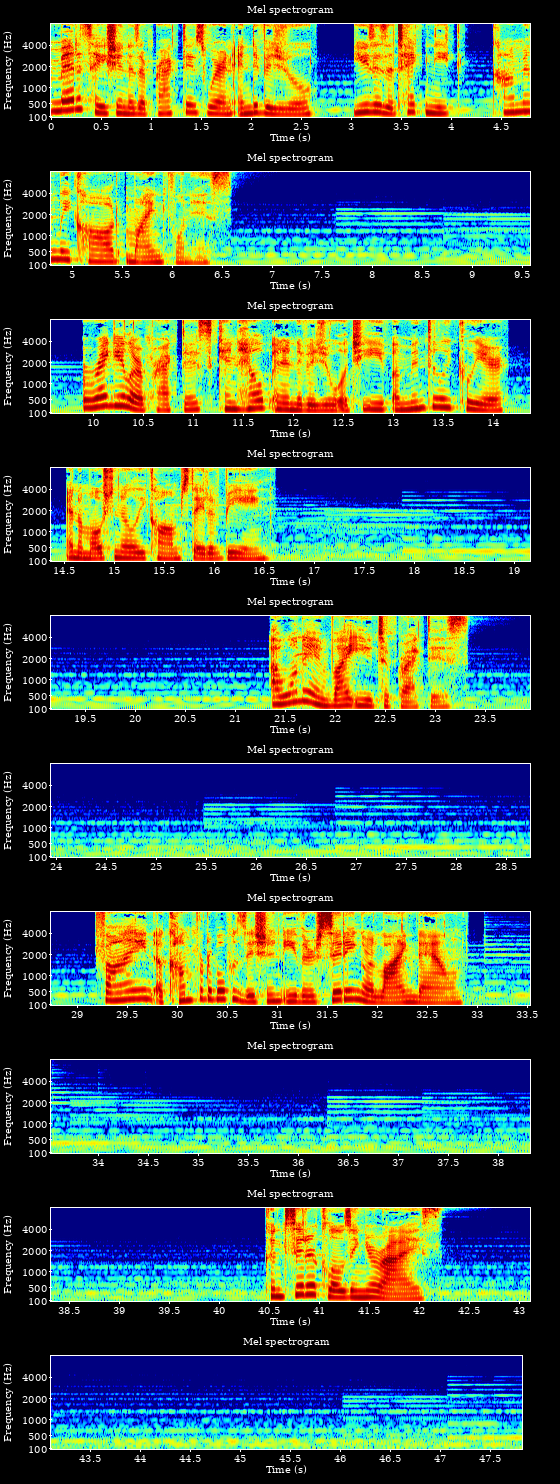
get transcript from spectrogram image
Meditation is a practice where an individual uses a technique commonly called mindfulness. Regular practice can help an individual achieve a mentally clear and emotionally calm state of being. I want to invite you to practice. Find a comfortable position, either sitting or lying down. Consider closing your eyes.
